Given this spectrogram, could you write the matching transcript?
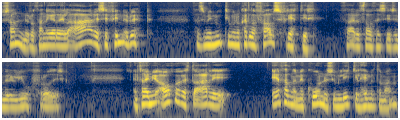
sannur og þannig er það aðrið sem finnur upp það sem í nútímanum kalla falsfréttir. Það eru þá þessir sem eru ljúkfróðir en það er mjög áhugavert að Ari er þarna með konu sem líkil heimildamann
